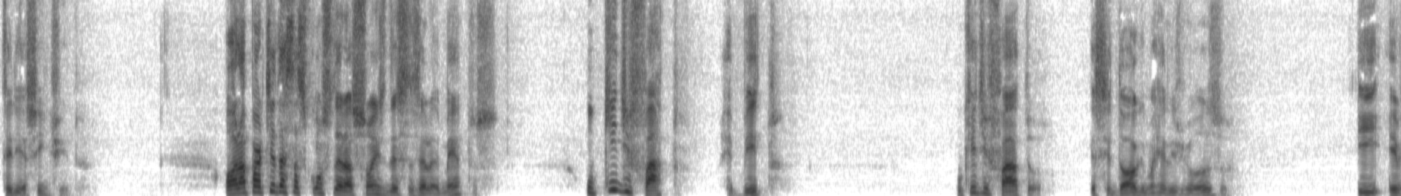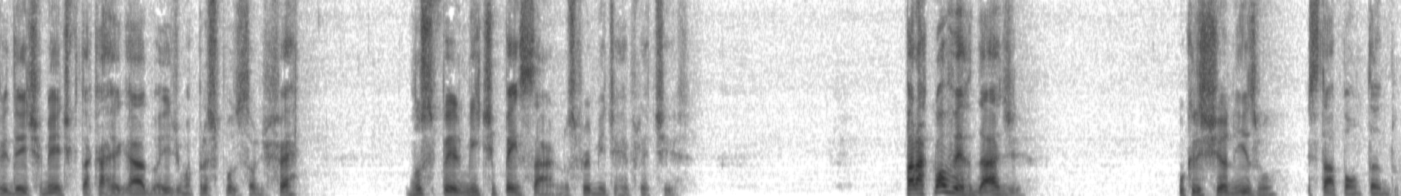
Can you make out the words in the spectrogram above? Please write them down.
teria sentido. Ora, a partir dessas considerações desses elementos, o que de fato, repito, o que de fato esse dogma religioso e evidentemente que está carregado aí de uma pressuposição de fé, nos permite pensar, nos permite refletir. Para qual verdade o cristianismo está apontando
